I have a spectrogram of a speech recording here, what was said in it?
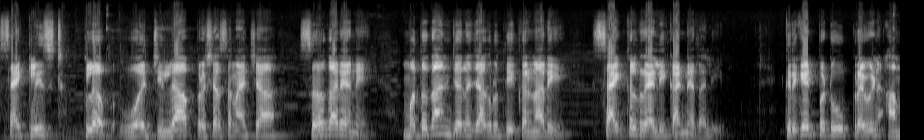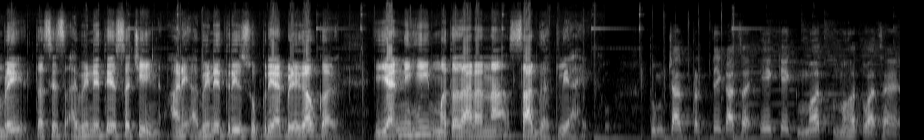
सायक्लिस्ट क्लब व जिल्हा प्रशासनाच्या सहकार्याने मतदान जनजागृती करणारी सायकल रॅली काढण्यात आली. क्रिकेटपटू प्रवीण आंबरे तसेच अभिनेते सचिन आणि अभिनेत्री सुप्रिया बेळगावकर यांनीही मतदारांना साथ घातली आहे. तुमच्या प्रत्येकाचं एक एक मत महत्त्वाचं आहे.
